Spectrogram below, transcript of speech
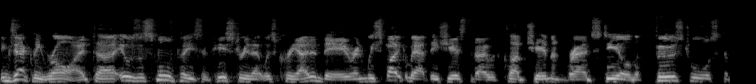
Exactly right. Uh, it was a small piece of history that was created there, and we spoke about this yesterday with club chairman Brad Steele, the first horse to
